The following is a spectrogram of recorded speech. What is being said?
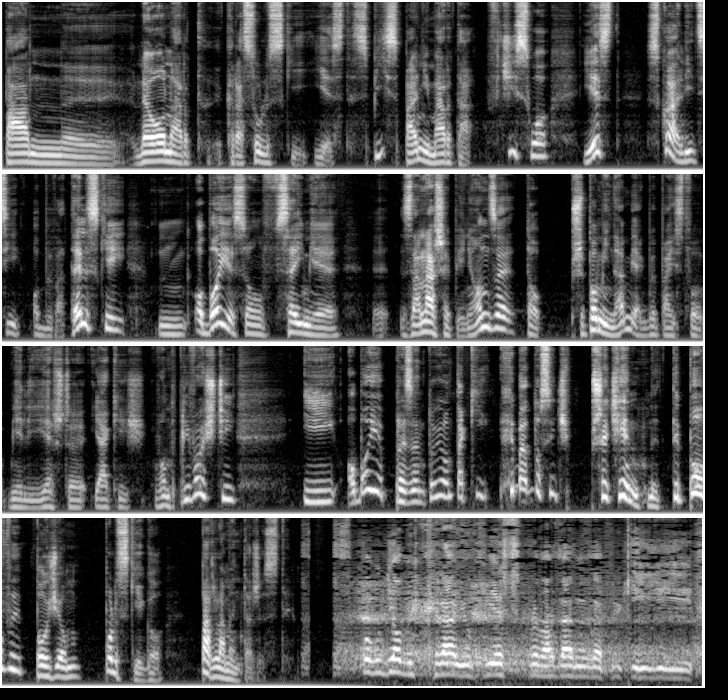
pan y, Leonard Krasulski jest z PiS, pani Marta Wcisło jest z Koalicji Obywatelskiej. Mm, oboje są w Sejmie y, za nasze pieniądze. To przypominam, jakby Państwo mieli jeszcze jakieś wątpliwości. I oboje prezentują taki chyba dosyć przeciętny, typowy poziom polskiego parlamentarzysty. Z południowych krajów jest sprowadzany z Afryki i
